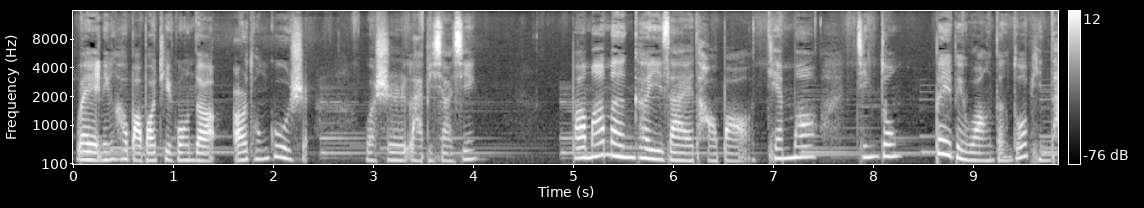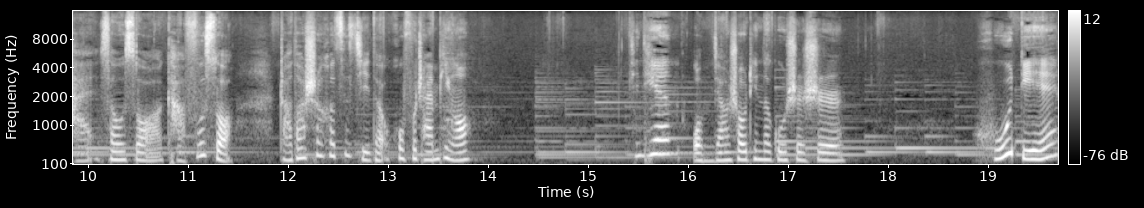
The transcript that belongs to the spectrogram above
为您和宝宝提供的儿童故事，我是蜡笔小新。宝妈们可以在淘宝、天猫、京东、贝贝网等多平台搜索卡夫索，找到适合自己的护肤产品哦。今天我们将收听的故事是《蝴蝶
